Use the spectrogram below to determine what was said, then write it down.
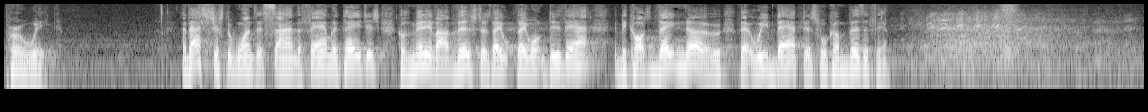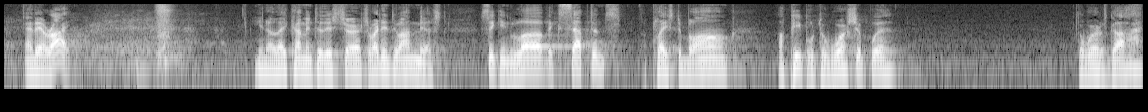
per week. And that's just the ones that sign the family pages, because many of our visitors, they, they won't do that because they know that we Baptists will come visit them. and they're right. You know, they come into this church, right into our midst, seeking love, acceptance, a place to belong, a people to worship with, the Word of God,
